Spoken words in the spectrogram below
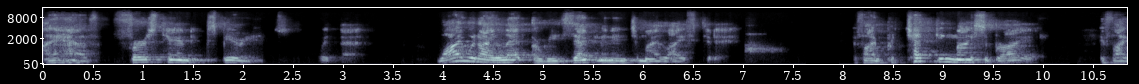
I have firsthand experience with that. Why would I let a resentment into my life today? If I'm protecting my sobriety, if I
